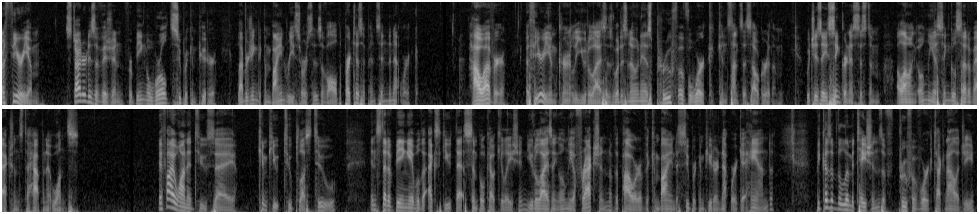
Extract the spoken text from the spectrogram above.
Ethereum started as a vision for being a world supercomputer, leveraging the combined resources of all the participants in the network. However, Ethereum currently utilizes what is known as proof of work consensus algorithm, which is a synchronous system, allowing only a single set of actions to happen at once. If I wanted to, say, compute 2 plus 2, instead of being able to execute that simple calculation utilizing only a fraction of the power of the combined supercomputer network at hand, because of the limitations of proof-of-work technology,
